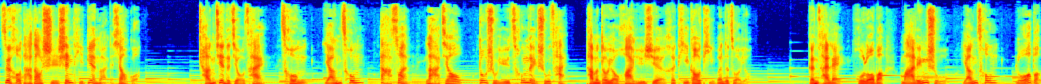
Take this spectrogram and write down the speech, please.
最后达到使身体变暖的效果。常见的韭菜、葱、洋葱、大蒜、辣椒都属于葱类蔬菜，它们都有化淤血和提高体温的作用。根菜类，胡萝卜、马铃薯、洋葱、萝卜、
